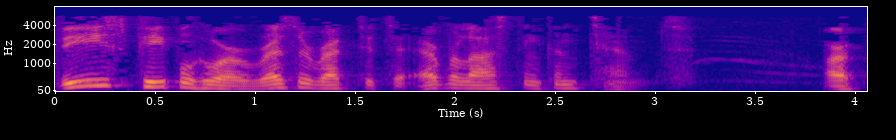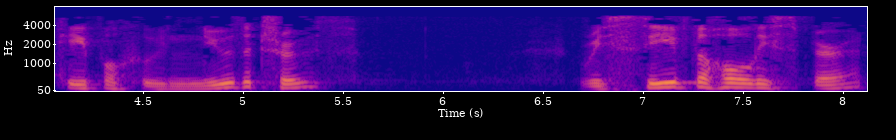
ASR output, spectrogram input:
These people who are resurrected to everlasting contempt are people who knew the truth, received the Holy Spirit,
